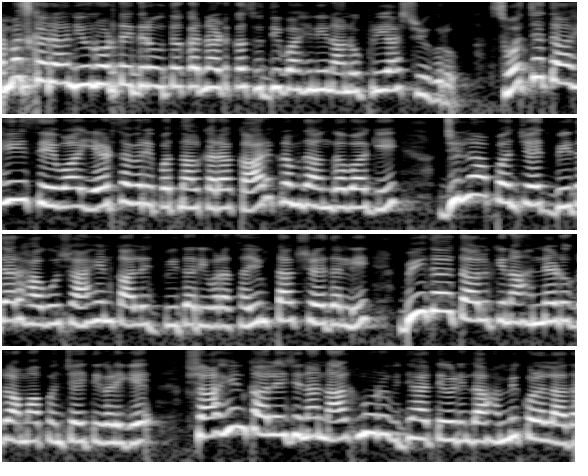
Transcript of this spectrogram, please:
ನಮಸ್ಕಾರ. ನೀವು ನೋಡ್ತಾ ಇದ್ದೀರಾ ಉತ್ತರ ಕರ್ನಾಟಕ ಸುದ್ದಿವಾಹಿನಿ ನಾನು ಪ್ರಿಯಾ ಶ್ರೀಗುರು. ಸ್ವಚ್ಛತಾ ಹಿ ಸೇವಾ ಎರಡ್ ಸಾವಿರ ಇಪ್ಪತ್ನಾಲ್ಕರ ಕಾರ್ಯಕ್ರಮದ ಅಂಗವಾಗಿ ಜಿಲ್ಲಾ ಪಂಚಾಯತ್ ಬೀದರ್ ಹಾಗೂ ಶಾಹೀನ್ ಕಾಲೇಜ್ ಬೀದರ್ ಇವರ ಸಂಯುಕ್ತಾಶ್ರಯದಲ್ಲಿ ಬೀದರ್ ತಾಲೂಕಿನ ಹನ್ನೆರಡು ಗ್ರಾಮ ಪಂಚಾಯಿತಿಗಳಿಗೆ ಶಾಹೀನ್ ಕಾಲೇಜಿನ ನಾಲ್ಕುನೂರು ವಿದ್ಯಾರ್ಥಿಗಳಿಂದ ಹಮ್ಮಿಕೊಳ್ಳಲಾದ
